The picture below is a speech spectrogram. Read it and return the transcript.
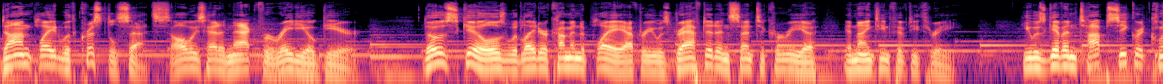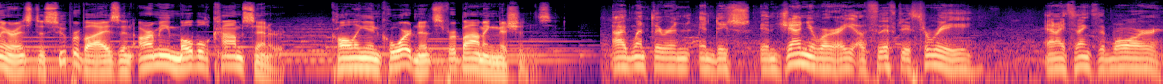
Don played with crystal sets, always had a knack for radio gear. Those skills would later come into play after he was drafted and sent to Korea in 1953. he was given top secret clearance to supervise an Army mobile comm center, calling in coordinates for bombing missions. I went there in, in, in January of 53, and I think the war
